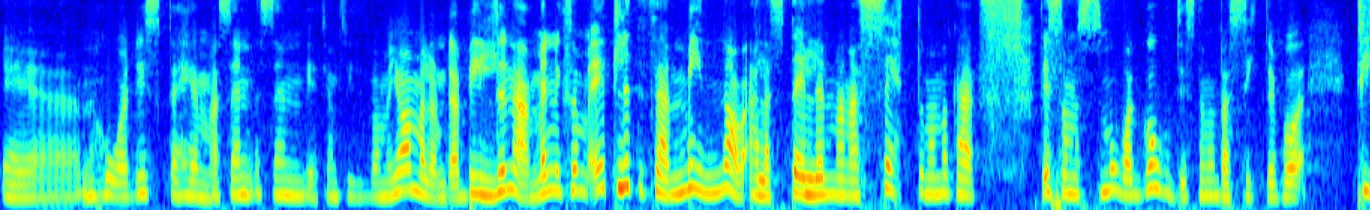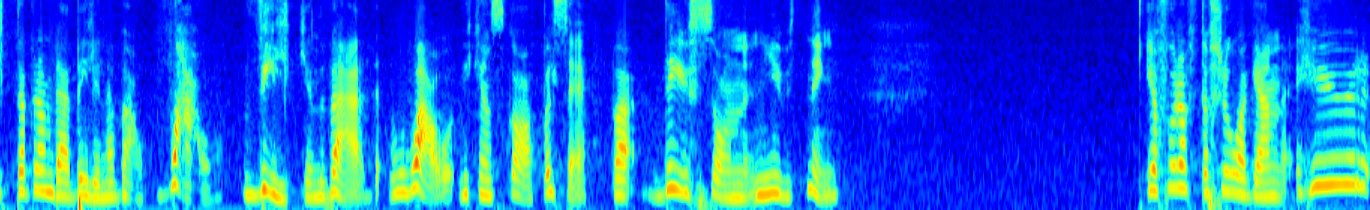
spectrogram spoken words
eh, en hårddisk där hemma. Sen, sen vet jag inte riktigt vad man gör med alla de där bilderna, men liksom ett litet så minne av alla ställen man har sett. Och man bara, det är som smågodis när man bara sitter och får titta på de där bilderna och bara wow! vilken värld! Wow, vilken skapelse! Det är ju sån njutning. Jag får ofta frågan, hur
